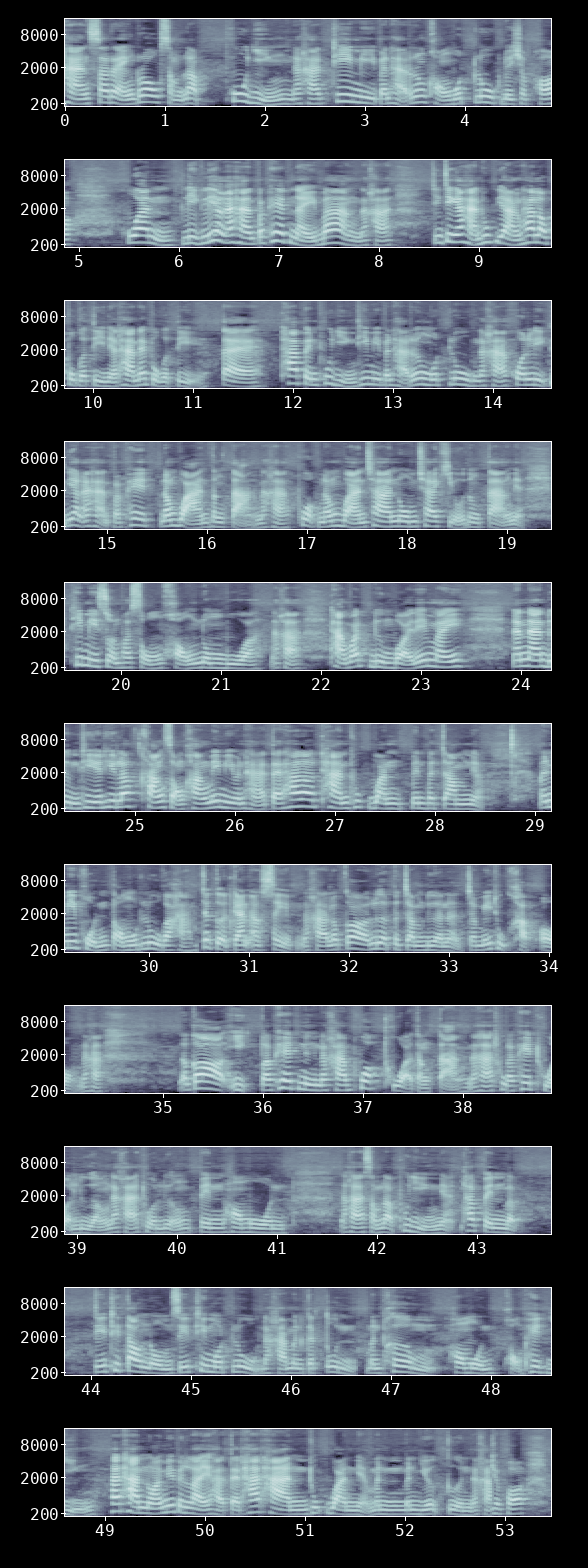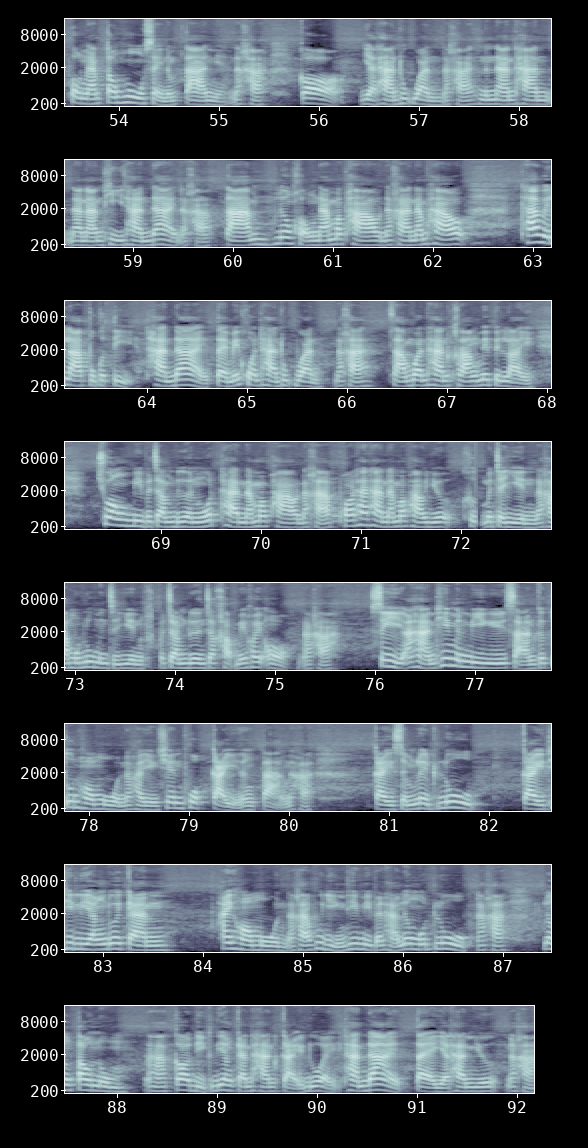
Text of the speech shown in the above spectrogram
อาหารแสลงโรคสำหรับผู้หญิงนะคะที่มีปัญหาเรื่องของมดลูกโดยเฉพาะควรหลีกเลี่ยงอาหารประเภทไหนบ้างนะคะ จริงๆอาหารทุกอย่างถ้าเราปกติเนี่ยทานได้ปกติ แต่ถ้าเป็นผู้หญิงที่มีปัญหาเรื่องมดลูกนะคะ ควรหลีกเลี่ยงอาหารประเภทน้ำหวานต่างๆนะคะ พวกน้ำหวานชานมชาเขียวต่างๆเนี่ยที่มีส่วนผสมของนมวัวนะคะ ถามว่าดื่มบ่อยได้ไหมนานๆดื่มทีอาทิตย์ละครั้งสองครั้งไม่มีปัญหา แต่ถ้าเราทานทุกวันเป็นประจำเนี่ย มันมีผลต่อมดลูกอะค่ะ จะเกิดการอักเสบนะคะ แล้วก็เลือดประจำเดือนอะจะไม่ถูกขับออกนะคะ แล้วก็อีกประเภทหนึ่งนะคะ พวกถั่วต่างๆนะคะประเภทถั่วเหลืองนะคะ ถั่วเหลืองเป็นฮอร์โมนนะคะสำหรับผู้หญิงเนี่ยถ้าเป็นแบบ ซีสที่เต้านมซีสที่มดลูกนะคะ มันกระตุ้นมันเพิ่มฮอร์โมนของเพศหญิง ถ้าทานน้อยไม่เป็นไรค่ะ แต่ถ้าทานทุกวันเนี่ยมันมันเยอะเกินนะคะ เฉพาะพวกน้ำเต้าหู้ใส่น้ำตาลเนี่ยนะคะ ก็อย่าทานทุกวันนะคะ นานๆทานนานๆทีทานได้นะคะสามเรื่องของน้ำมะพร้าวนะคะ น้ำมะพร้าวถ้าเวลาปกติทานได้แต่ไม่ควรทานทุกวันนะคะสามวันทานครั้งไม่เป็นไร ช่วงมีประจำเดือนงดทานน้ำมะพร้าวนะคะ เพราะถ้าทานน้ำมะพร้าวเยอะคือมันจะเย็นนะคะมดลูกมันจะเย็น ประจำเดือนจะขับไม่ค่อยออกนะคะสี่อาหารที่มันมีสารกระตุ้นฮอร์โมนนะคะ อย่างเช่น พวกไก่ต่างๆนะคะ ไก่สำเร็จรูป ไก่ที่เลี้ยงด้วยการให้ฮอร์โมนนะคะ ผู้หญิงที่มีปัญหาเรื่องมดลูกนะคะ เรื่องเต้านมนะคะก็ดิกเลี่ยงการทานไก่ด้วย ทานได้แต่อย่าทานเยอะนะคะ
